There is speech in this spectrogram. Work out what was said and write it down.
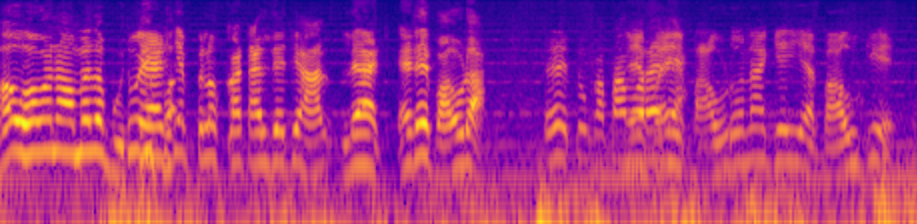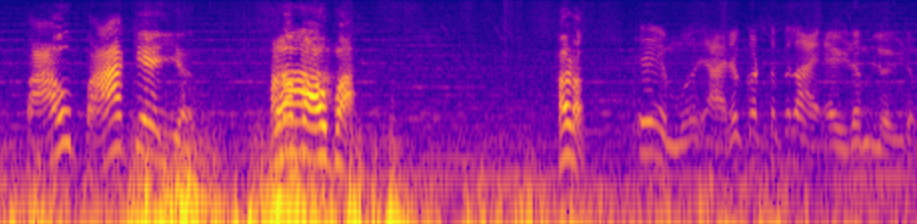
હવ હવાનો અમે તો તું એડ હેડ જે પેલો કટ આલ દેજે હાલ. લેટ એડે ભાવડા. એ તું કપા મરે ભાઈ ભાવડો ના કે યાર ભાવ કે. ભાવ પા કે યાર. હડો ભાવ પા. હડો એ મ- કટ તો પેલા આઈડમ લ્યો આઈડમ.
